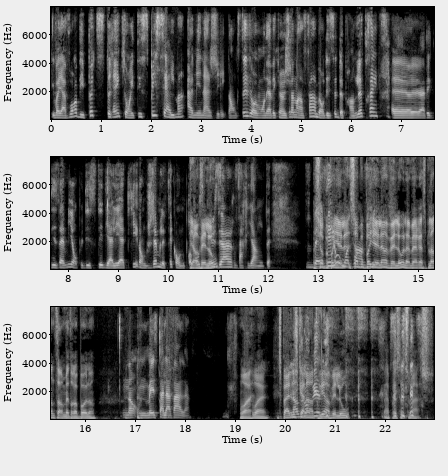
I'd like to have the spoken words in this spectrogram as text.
il va y avoir des petits trains qui ont été spécialement aménagés. Donc, tu sais, on est avec un jeune enfant, ben, on décide de prendre le train. Euh, avec des amis, on peut décider d'y aller à pied. Donc, j'aime le fait qu'on nous propose plusieurs variantes. Ben, si on peut, vélo pas y aller, mois de si on peut pas y janvier, aller en vélo, la mer Esplante s'en remettra pas, là. Non, mais c'est à Laval. Hein. Ouais. Ouais. Tu peux aller jusqu'à l'entrée en vélo. Après ça, tu marches.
